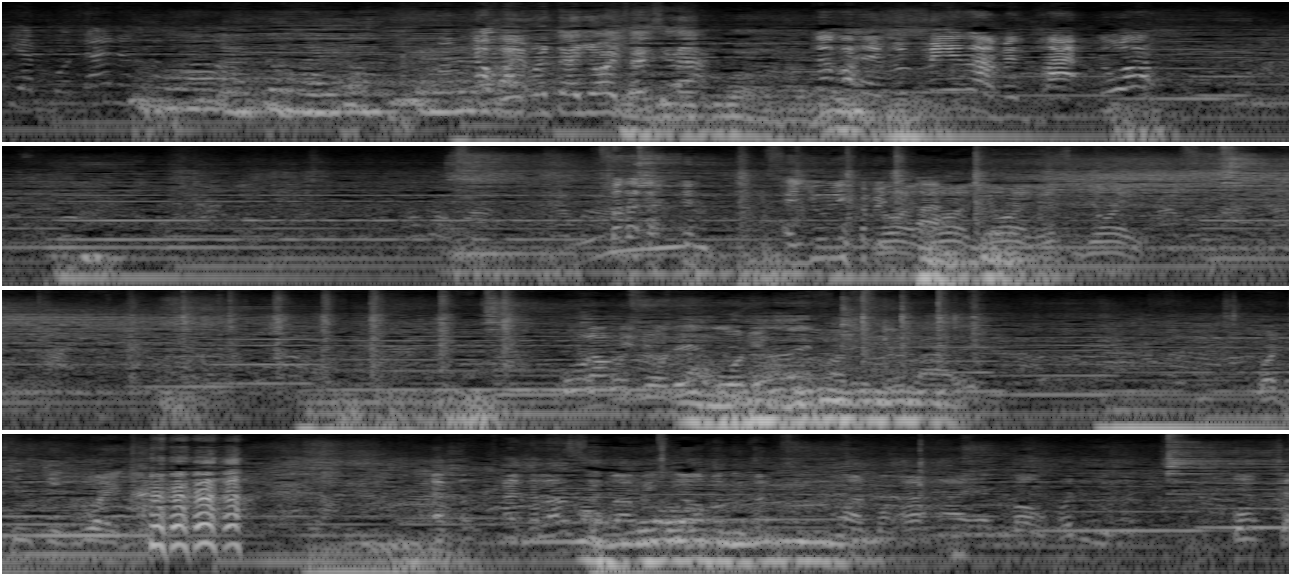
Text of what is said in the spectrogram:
เปลี่ยนบทได้นะทุกคนไมต้องแค่เจ้าไข่มันใจย่อยใช่ไหมแล้วก็เห็นมันไม่น่าเป็นพระด้วย รียเป็นย่อยพระย่อยย่อยนะย่อยโอ้ยเดี๋ยวได้โอนเลยวันนี้หลายวันจริงๆด้วยอันกำลังสิมาไปเที่ยวมันมันมันมาอาอายบอกพอดีมันตกใจ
